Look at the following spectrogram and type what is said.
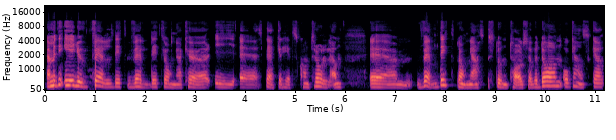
Ja, men det är ju väldigt, väldigt långa köer i eh, säkerhetskontrollen. Eh, väldigt långa stundtals över dagen och ganska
